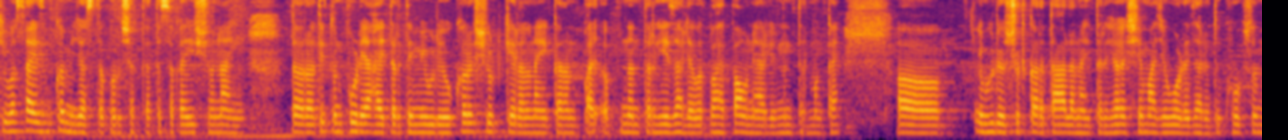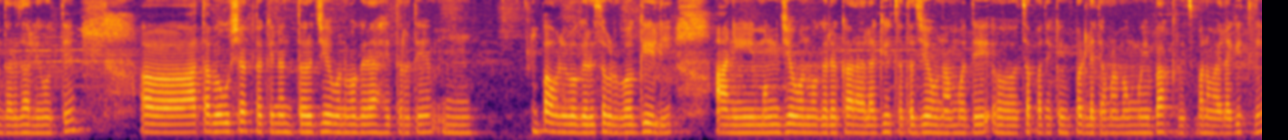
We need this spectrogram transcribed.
किंवा साईज कमी जास्त करू शकता तसं काही इश्यू नाही. तर तिथून पुढे आहे तर ते मी व्हिडिओ खरंच शूट केलेला नाही कारण नंतर हे झाल्यावर बाहेर पाहुणे आले नंतर मग काय व्हिडिओ शूट करता आला नाही. तर हे असे माझे वडे झाले होते खूप सुंदर झाले होते. आता बघू शकता की नंतर जेवण वगैरे आहे तर ते पाहुणे वगैरे सगळं गेली. आणि मग जेवण वगैरे करायला घेतलं. तर जेवणामध्ये चपात्या कमी पडल्या त्यामुळे मग मी भाकरीच बनवायला घेतली.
